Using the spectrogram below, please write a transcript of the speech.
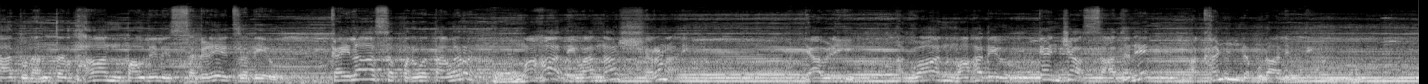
स्वर्गातून अंतर्धान पावलेले सगळेच देव कैलास पर्वतावर महादेवांना शरण आले. त्यावेळी भगवान महादेव त्यांच्या साधनेत अखंड बुडाले होते.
